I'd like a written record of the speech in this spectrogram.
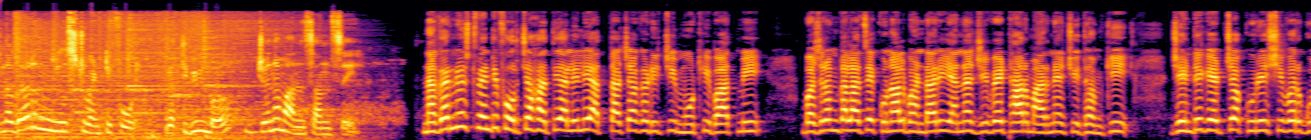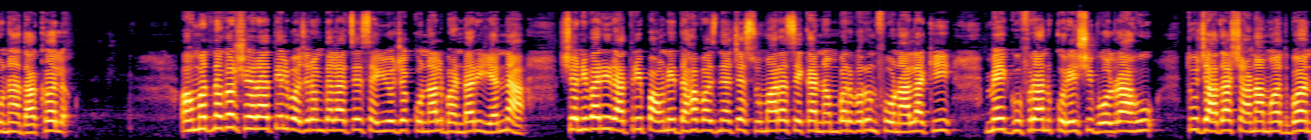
नगर न्यूज ट्वेंटी फोर. प्रतिबिंब जनमानसांचे. नगर न्यूज ट्वेंटी फोरच्या हाती आलेली आत्ताच्या घडीची मोठी बातमी. बजरंग दलाचे कुणाल भंडारी यांना जिवे ठार मारण्याची धमकी. झेंडी गेटच्या कुरेशीवर गुन्हा दाखल. अहमदनगर शहरातील बजरंग दलाचे संयोजक कुणाल भंडारी यांना शनिवारी रात्री पावणे दहा वाजण्याच्या सुमारास एका नंबरवरून फोन आला की मैं गुफरान कुरेशी बोल रहा हूँ. तू ज़्यादा शाणा मत बन.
